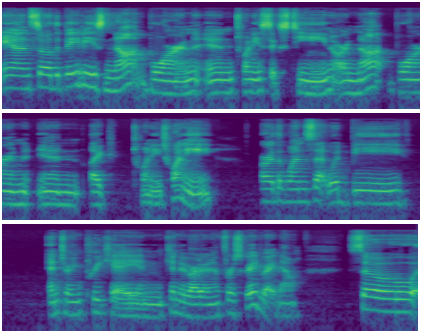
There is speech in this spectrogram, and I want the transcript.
and so the babies not born in 2016 or not born in like 2020 are the ones that would be entering pre-K and kindergarten and first grade right now. So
